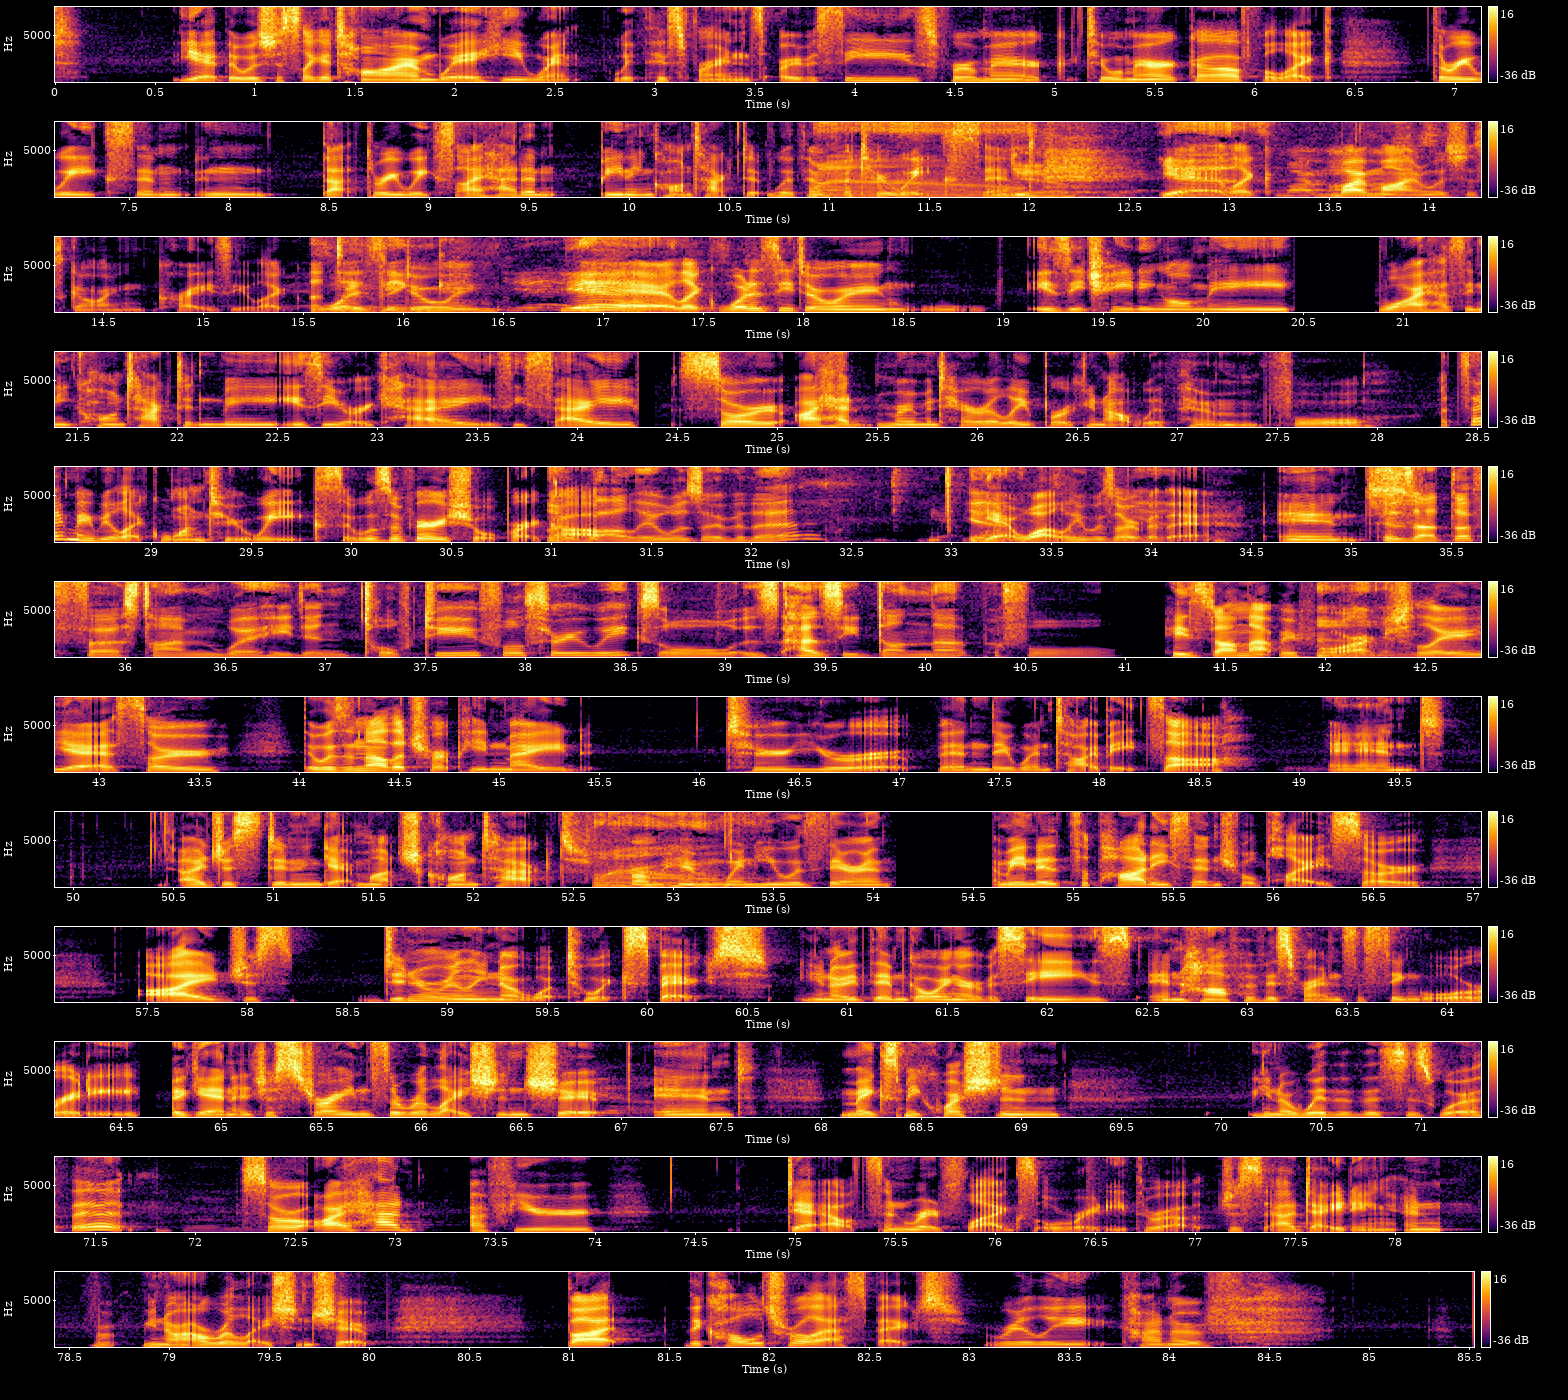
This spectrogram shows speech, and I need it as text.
yeah, there was just like a time where he went with his friends overseas for America to America for like three weeks, and in that three weeks, I hadn't been in contact with him for two weeks, and yeah, Yeah. like my mind was just going crazy. Like, What what do you is he think? doing? Yeah. like what is he doing? Is he cheating on me? Why hasn't he contacted me? Is he okay? Is he safe? So I had momentarily broken up with him for I'd say maybe like one, two weeks. It was a very short Like breakup. while he was over there? yeah. Yeah. while he was over there. And Is that the first time where he didn't talk to you for three weeks, or is, has he done that before? He's done that before, mm. actually. Yeah. So there was another trip he'd made to Europe and they went to Ibiza. And I just didn't get much contact from him when he was there. And I mean, it's a party central place. So I just didn't really know what to expect. You know, them going overseas and half of his friends are single already. Again, it just strains the relationship and makes me question, you know, whether this is worth it. Mm. So I had a few doubts and red flags already throughout just our dating and, you know, our relationship. But the cultural aspect really kind of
